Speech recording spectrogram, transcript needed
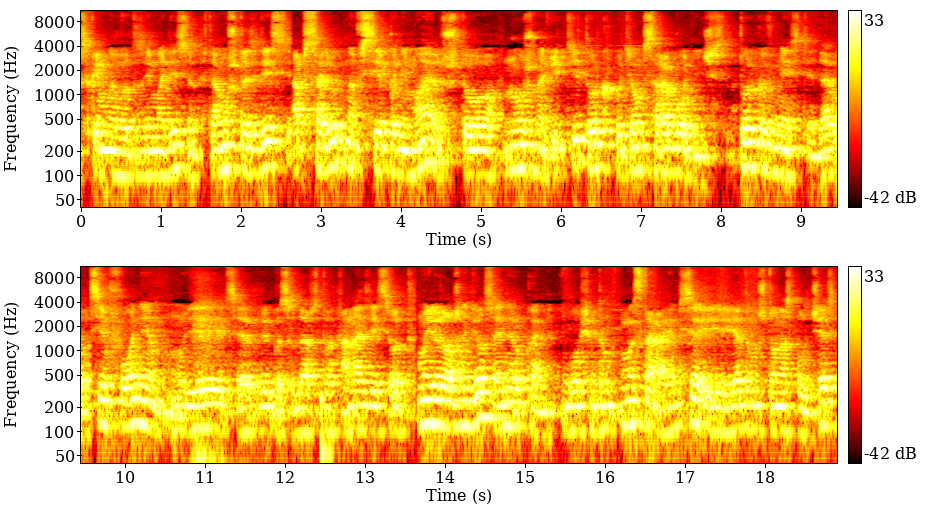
с кем мы вот взаимодействуем, потому что здесь абсолютно все понимают, что нужно идти только путем соработничества, только вместе, да, вот. Симфония, музей, церкви, государства. Она здесь вот, мы ее должны делать своими руками. В общем-то, мы стараемся, и я думаю, что у нас получается.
